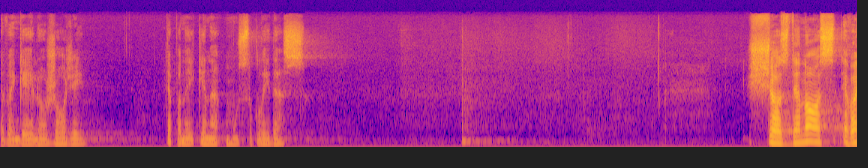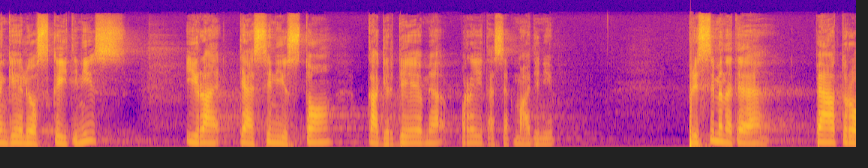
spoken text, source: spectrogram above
Evangelijos žodžiai te panaikina mūsų klaidas. Šios dienos Evangelijos skaitinys yra tesinys to, ką girdėjome praeitą sekmadienį. Prisimenate Petro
